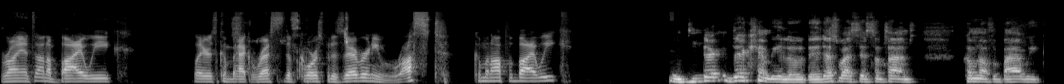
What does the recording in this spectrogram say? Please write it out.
Bryant on a bye week. Players come back rested, of course, but is there ever any rust coming off a bye week? There, there can be a little bit. That's why I said sometimes coming off a bye week,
